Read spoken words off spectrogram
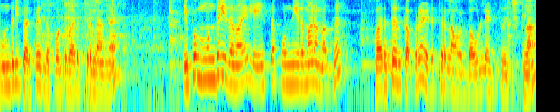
முந்திரி பருப்பு இதில் போட்டு வறுத்துடலாங்க. இப்போ முந்திரி இதை மாதிரி லேசாக பொன்னிறமாக நமக்கு வறுத்ததுக்கப்புறம் எடுத்துடலாம். ஒரு பவுலில் எடுத்து வச்சுக்கலாம்.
